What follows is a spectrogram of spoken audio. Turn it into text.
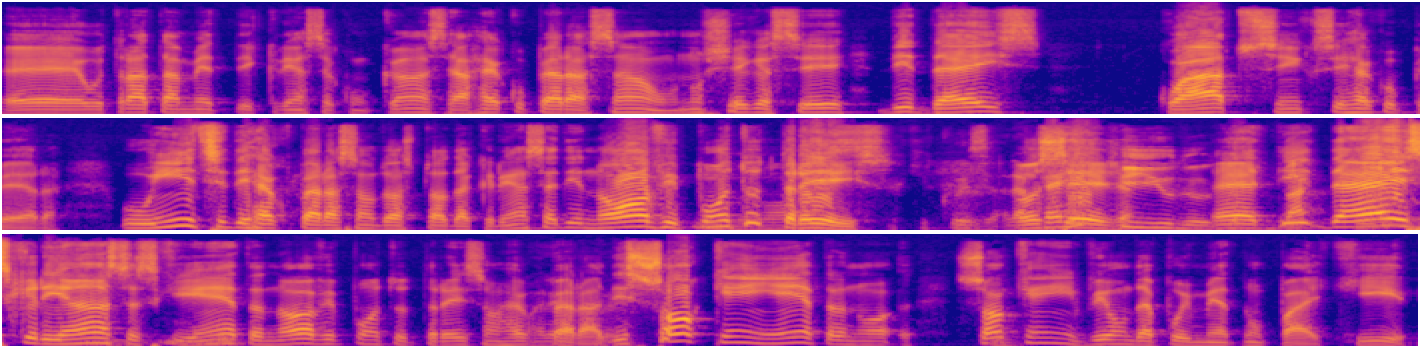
é, o tratamento de criança com câncer, a recuperação não chega a ser de 10, 4, 5 se recupera. O índice de recuperação do Hospital da Criança é de 9,3. Nossa, Que coisa. Ou seja, É, de bacana. 10 crianças que entram, 9,3 são recuperadas. E só quem entra, no, só quem vê um depoimento de um pai que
